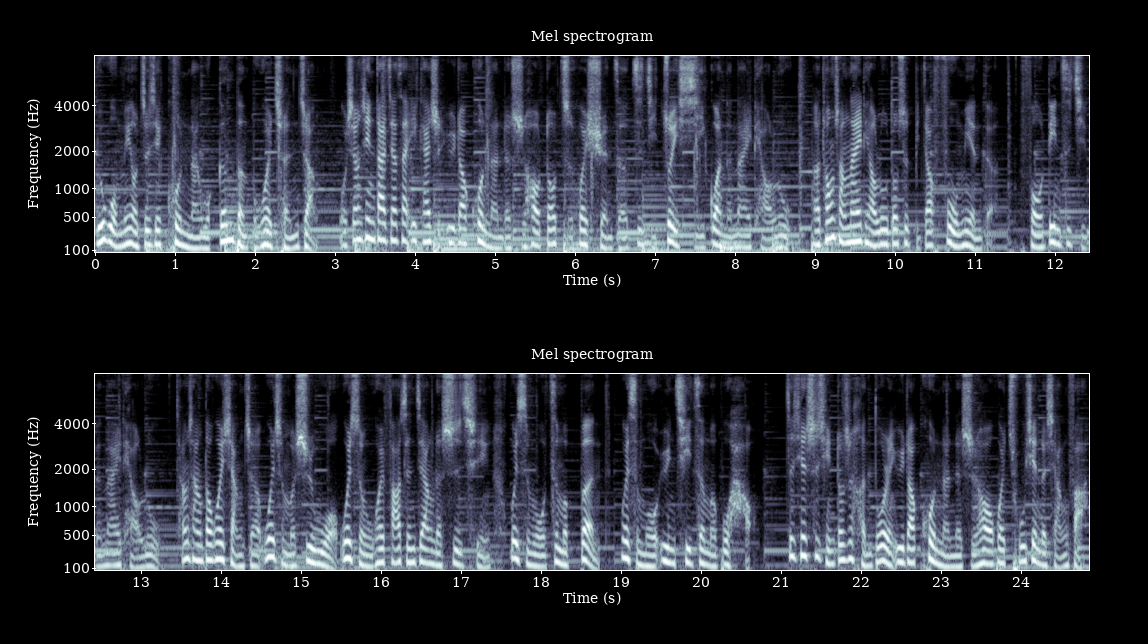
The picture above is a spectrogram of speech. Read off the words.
如果没有这些困难，我根本不会成长。我相信大家在一开始遇到困难的时候，都只会选择自己最习惯的那一条路，而通常那一条路都是比较负面的，否定自己的那一条路，常常都会想着为什么是我，为什么我会发生这样的事情，为什么我这么笨，为什么我运气这么不好。这些事情都是很多人遇到困难的时候会出现的想法，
